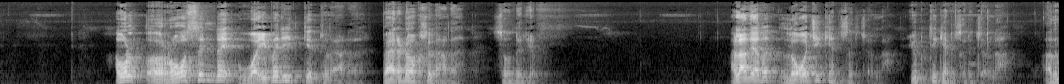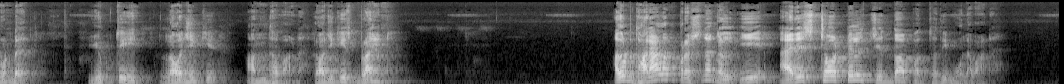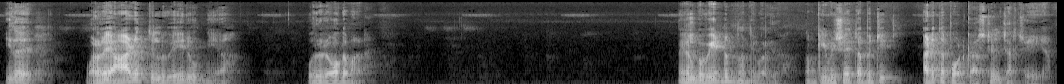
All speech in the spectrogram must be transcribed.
അപ്പോൾ റോസിന്റെ വൈപരീത്യത്തിലാണ് പാരഡോക്സിലാണ് സൗന്ദര്യം. അല്ലാതെ അത് ലോജിക്ക് അനുസരിച്ചല്ല യുക്തിക്കനുസരിച്ചല്ല. അതുകൊണ്ട് യുക്തി ലോജിക്ക് അന്ധമാണ്. Logic is blind. അതുകൊണ്ട് ധാരാളം പ്രശ്നങ്ങൾ ഈ അരിസ്റ്റോട്ടിൽ ചിന്താ പദ്ധതി മൂലമാണ്. ഇത് വളരെ ആഴത്തിൽ വേരൂന്നിയ ഒരു രോഗമാണ്. നിങ്ങൾക്ക് വീണ്ടും നന്ദി പറയുന്നു. നമുക്ക് ഈ വിഷയത്തെപ്പറ്റി അടുത്ത പോഡ്കാസ്റ്റിൽ ചർച്ച ചെയ്യാം.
